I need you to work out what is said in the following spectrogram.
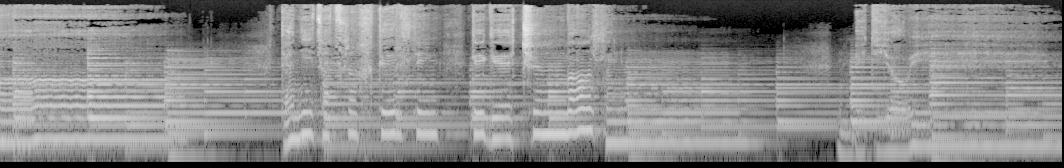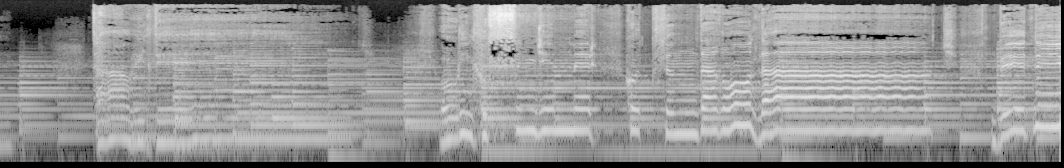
сонсгоо Таны цацрах гэрлийн гэгэчин болон бид явъя та үлдээ өөрийн хүссэн жимээр хөтлөн дагуулаач. Бидний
